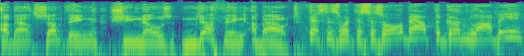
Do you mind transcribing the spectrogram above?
about something she knows nothing about. This is what this is all about the gun lobby.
